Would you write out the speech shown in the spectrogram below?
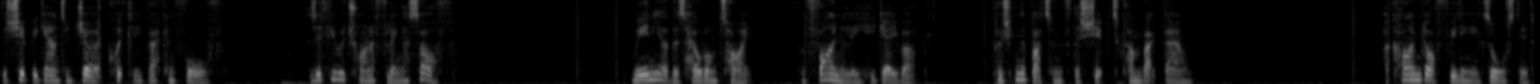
The ship began to jerk quickly back and forth, as if he were trying to fling us off. Me and the others held on tight, and finally he gave up, pushing the button for the ship to come back down. I climbed off feeling exhausted.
